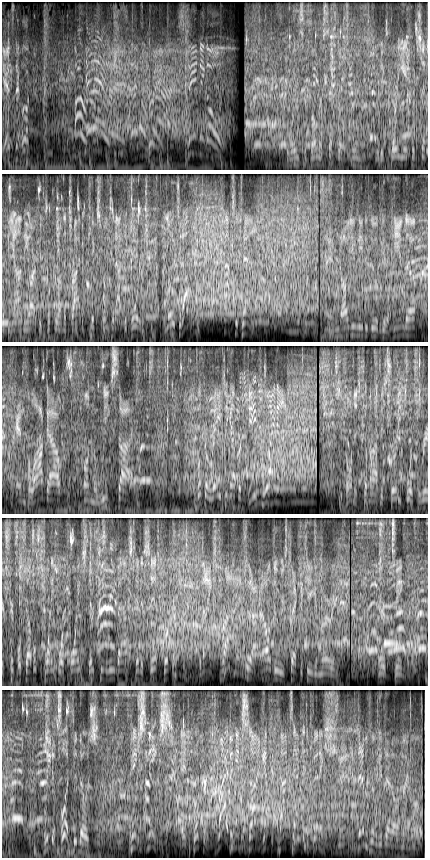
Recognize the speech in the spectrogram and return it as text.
Here's the hook. All right. That's great. Standing O. The way Sabonis sets those screens. Shooting 38% from beyond the arc as Booker on the drive and kick swings it out to Gordon. Loads it up, knocks it down. And all you need to do is get a hand up and block out on the weak side. Booker raising up from deep. Why not? Sabonis coming off his 34th career triple-double, 24 points, 13 rebounds, 10 assists. Booker a nice drive. All due respect to Keegan Murray. There's Bing. Fleet of foot in those pink sneaks. It's Booker driving inside, got the contact and the finish. Man, Devin's going to get that all night long.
